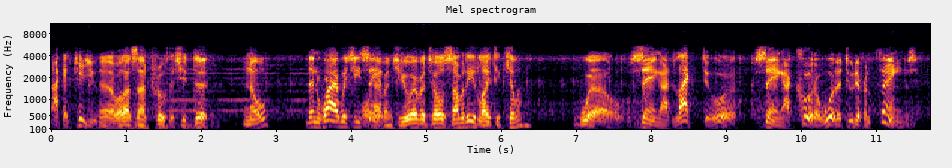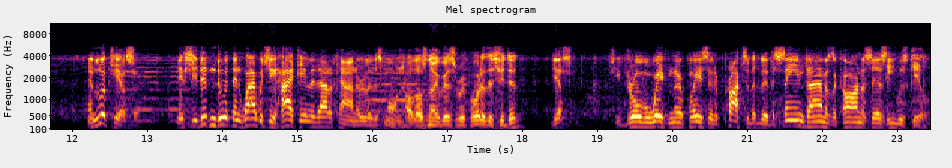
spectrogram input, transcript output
I could kill you. Yeah, well, that's not proof that she did. No? Then why would she Well, say it? haven't you ever told somebody you'd like to kill him? Well, saying I'd like to, or saying I could or would are two different things. And look here, sir. If she didn't do it, then why would she hightail it out of town early this morning? All those neighbors reported that she did? Yes, sir. She drove away from their place at approximately the same time as the coroner says he was killed.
